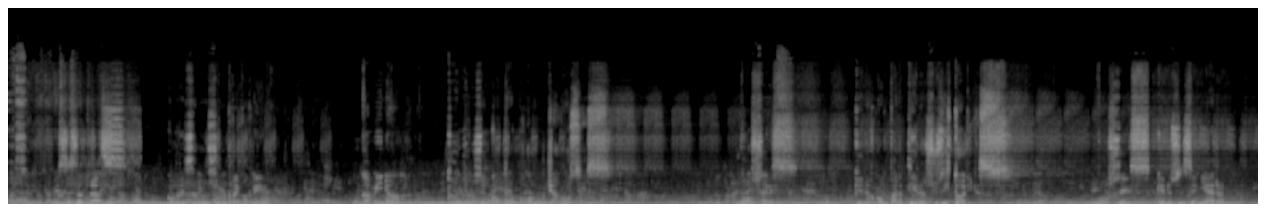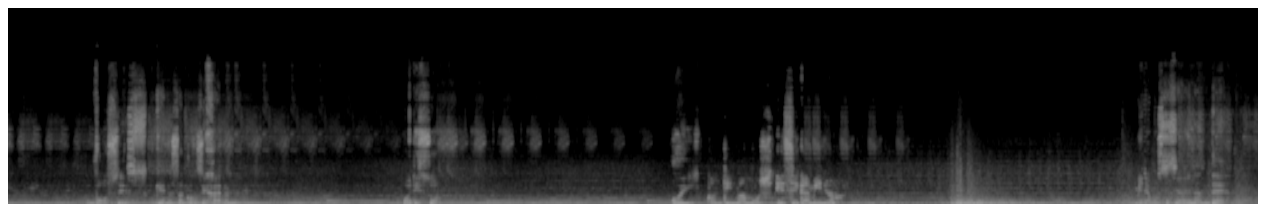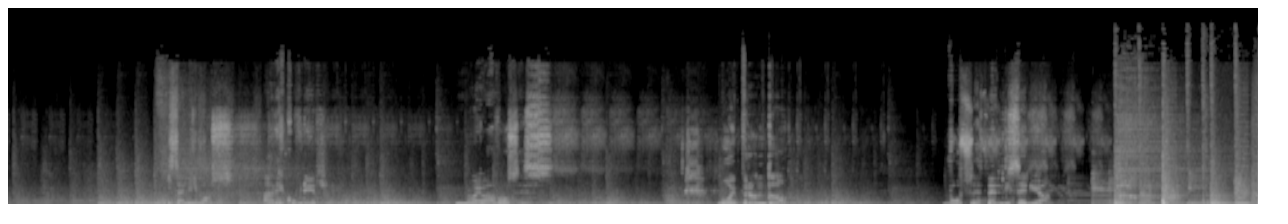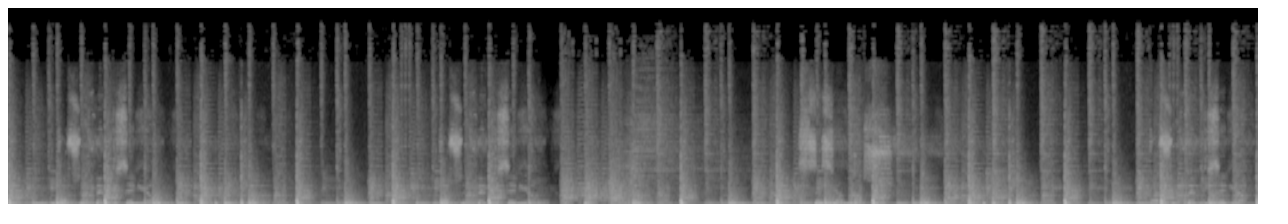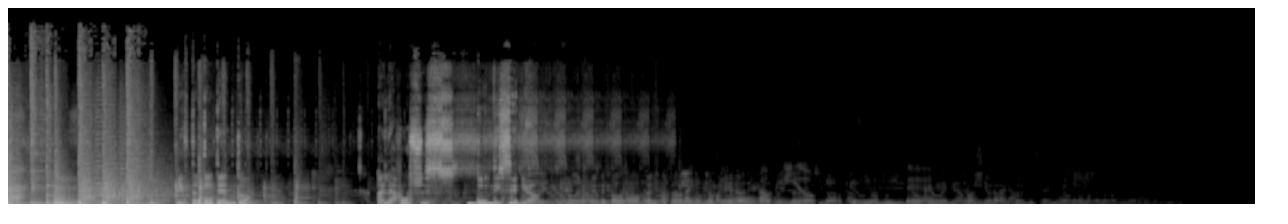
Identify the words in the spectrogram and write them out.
Hace unos meses atrás comenzamos un recorrido, un camino donde nos encontramos con muchas voces. Voces que nos compartieron sus historias. Voces que nos enseñaron. Voces que nos aconsejaron. Por eso, hoy continuamos ese camino. Miramos hacia adelante y salimos a descubrir nuevas voces. Muy pronto, voces del diseño. Voces del diseño. Voces del diseño. Estate atento a las voces del diseño.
